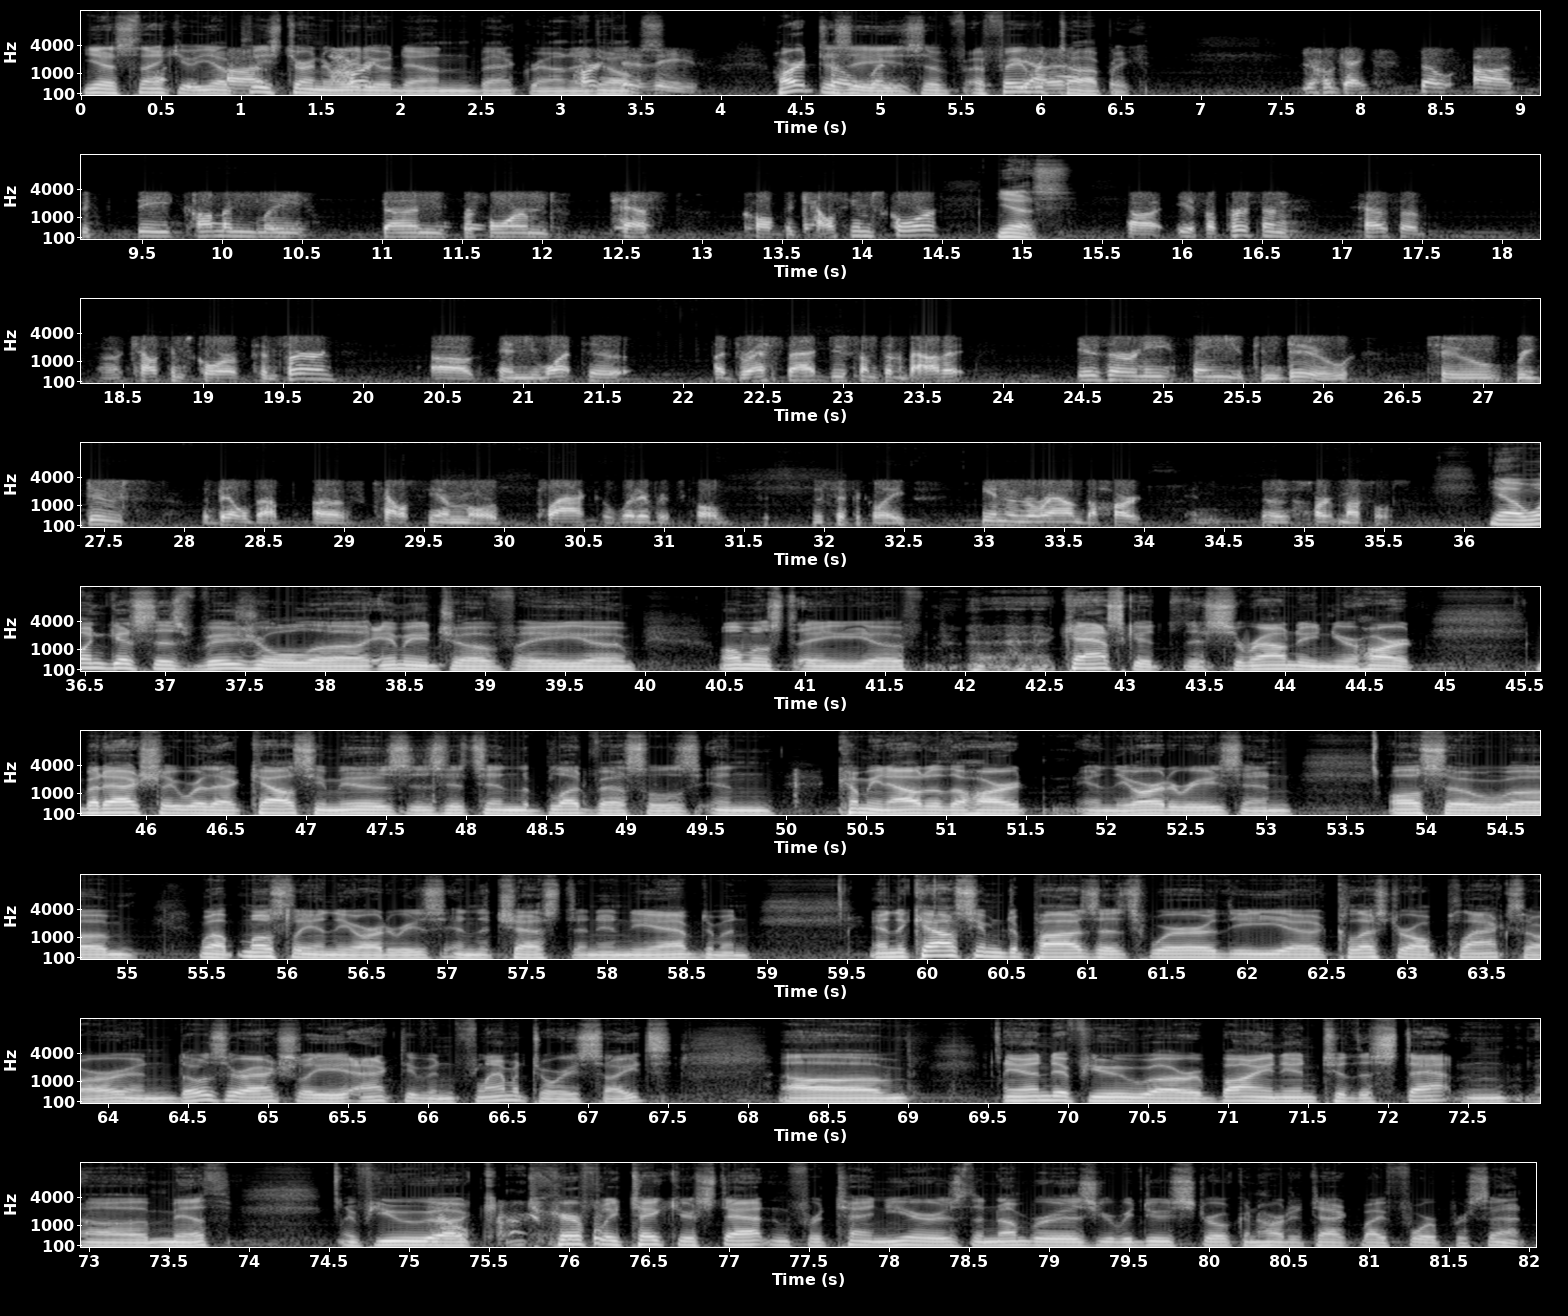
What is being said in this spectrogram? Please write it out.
Yes, thank you. Yeah, Uh, please turn the heart- radio down in the background. It Heart helps. disease. Heart So when- disease, a, a favorite Yeah, topic. Okay. So uh, the, the commonly done performed test called the calcium score. Yes. Uh, if a person has a, a calcium score of concern uh, and you want to address that, do something about it, is there anything you can do to reduce the buildup of calcium or plaque or whatever it's called specifically in and around the heart and those heart muscles? Yeah, one gets this visual uh, image of a uh, almost a uh, casket that's surrounding your heart, but actually, where that calcium is, is it's in the blood vessels in coming out of the heart in the arteries, and also, um, well, mostly in the arteries, in the chest and in the abdomen. And the calcium deposits where the uh, cholesterol plaques are, and those are actually active inflammatory sites. Um, and if you are buying into the statin uh, myth, if you uh, carefully take your statin for 10 years, the number is you reduce stroke and heart attack by 4%.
